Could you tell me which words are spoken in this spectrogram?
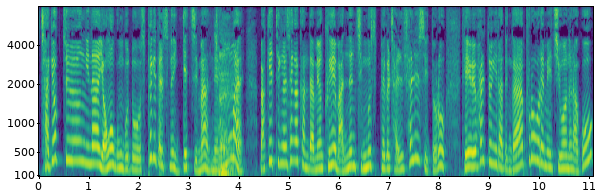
자격증이나 영어 공부도 스펙이 될 수는 있겠지만 네. 정말 마케팅을 생각한다면 그에 맞는 직무 스펙을 잘 살릴 수 있도록 대외 활동이라든가 프로그램에 지원을 하고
